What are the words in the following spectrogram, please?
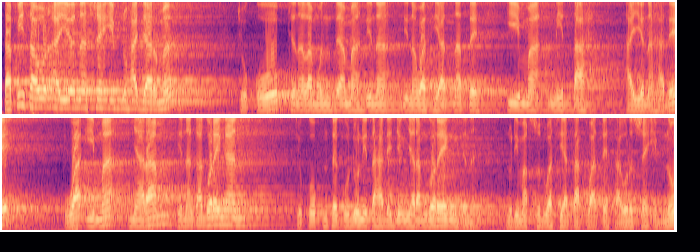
Tapi sahur ayeuna Syekh Ibnu Hajar mah cukup. Cenalamunmah Dina Dina wasiatna teh ima nitah Ayeuna hade wa ima nyaram tina kagorengan. Cukup henteu kudu nitah hade jeung nyaram goreng cenah. Nu dimaksud wasiat takwa teh saur Syekh Ibnu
